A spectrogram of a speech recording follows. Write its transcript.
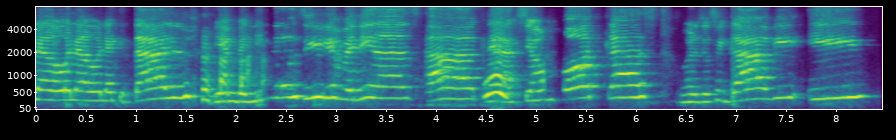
Hola, hola, hola, ¿qué tal? Bienvenidos y bienvenidas a Creación Podcast. Bueno, yo soy Gaby y...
